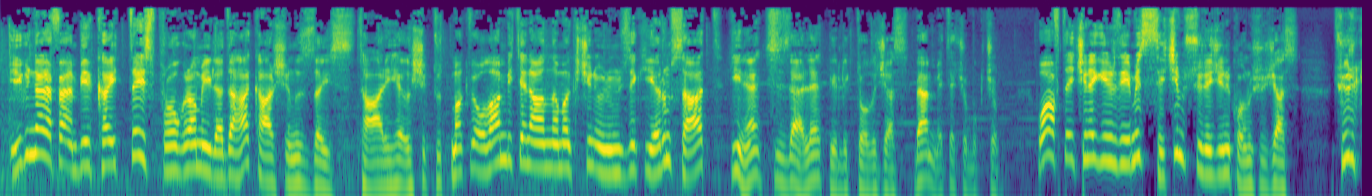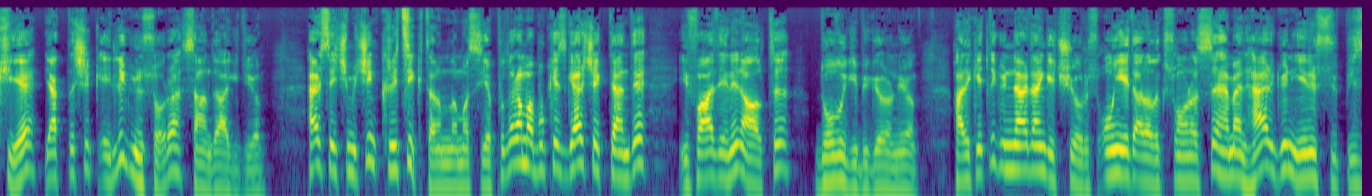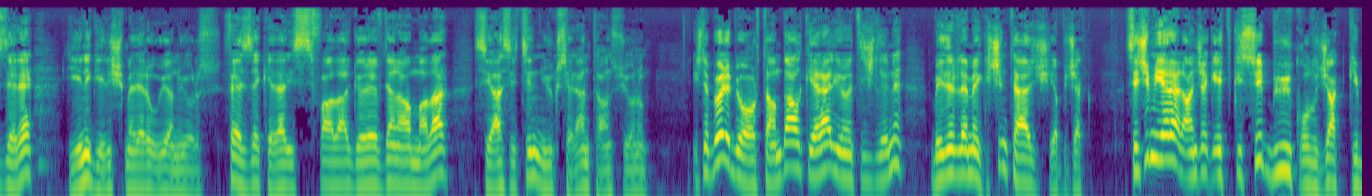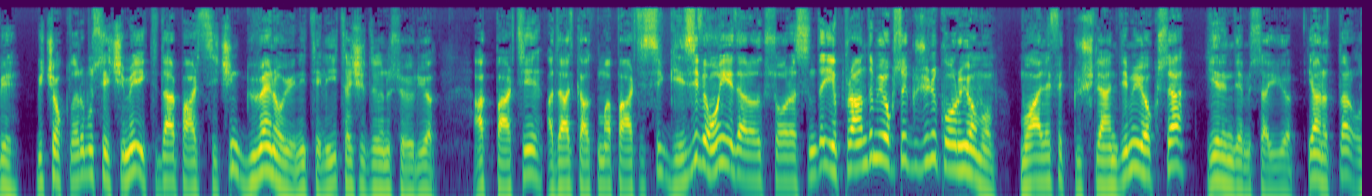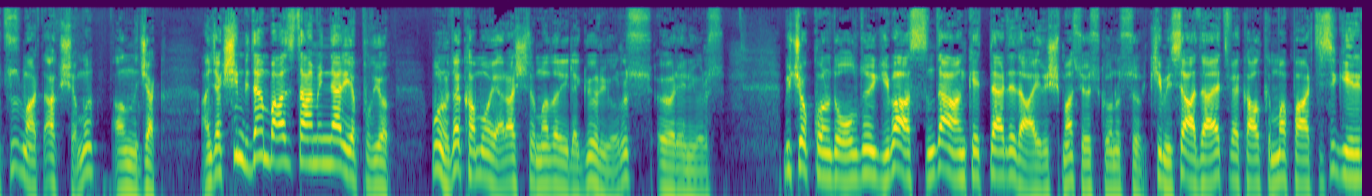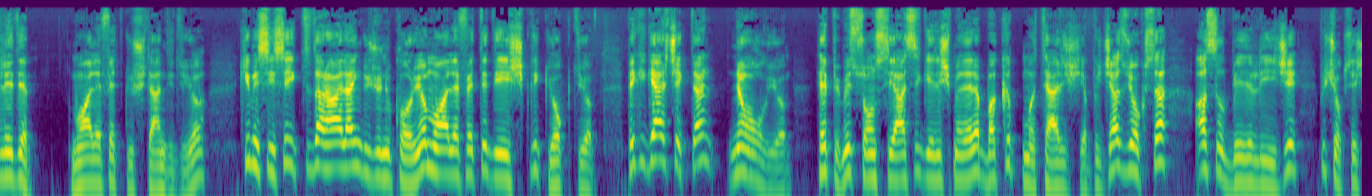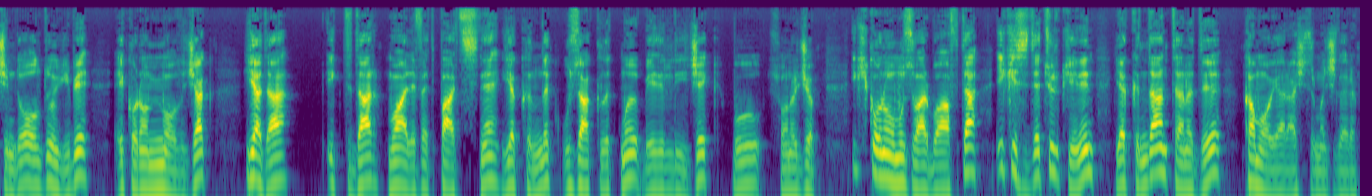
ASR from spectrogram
İyi günler efendim. Bir kayıttayız programıyla daha karşınızdayız. Tarihe ışık tutmak ve olan biteni anlamak için önümüzdeki yarım saat yine sizlerle birlikte olacağız. Ben Mete Çubukçu. Bu hafta içine girdiğimiz seçim sürecini konuşacağız. Türkiye yaklaşık 50 gün sonra sandığa gidiyor. Her seçim için kritik tanımlaması yapılır ama bu kez gerçekten de ifadenin altı dolu gibi görünüyor. Hareketli günlerden geçiyoruz. 17 Aralık sonrası hemen her gün yeni sürprizlere, yeni gelişmelere uyanıyoruz. Fezlekeler, istifalar, görevden almalar, siyasetin yükselen tansiyonu. İşte böyle bir ortamda halk yerel yöneticilerini belirlemek için tercih yapacak. Seçim yerel ancak etkisi büyük olacak gibi. Birçokları bu seçimi iktidar partisi için güven oyu niteliği taşıdığını söylüyor. AK Parti, Adalet Kalkınma Partisi Gezi ve 17 Aralık sonrasında yıprandı mı yoksa gücünü koruyor mu? Muhalefet güçlendi mi yoksa yerinde mi sayıyor? Yanıtlar 30 Mart akşamı alınacak. Ancak şimdiden bazı tahminler yapılıyor. Bunu da kamuoyu araştırmalarıyla görüyoruz, öğreniyoruz. Birçok konuda olduğu gibi aslında anketlerde de ayrışma söz konusu. Kimisi Adalet ve Kalkınma Partisi geriledi. Muhalefet güçlendi diyor. Kimisi ise iktidar halen gücünü koruyor, muhalefette değişiklik yok diyor. Peki gerçekten ne oluyor? Hepimiz son siyasi gelişmelere bakıp mı tercih yapacağız yoksa asıl belirleyici birçok seçimde olduğu gibi ekonomi mi olacak ya da iktidar muhalefet partisine yakınlık uzaklık mı belirleyecek bu sonucu. İki konuğumuz var bu hafta. İkisi de Türkiye'nin yakından tanıdığı kamuoyu araştırmacıları.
